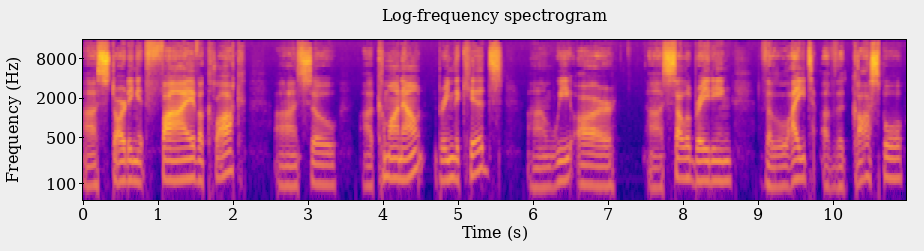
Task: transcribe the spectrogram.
uh, starting at five o'clock. Uh, so uh, come on out, bring the kids. Uh, we are celebrating the light of the gospel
